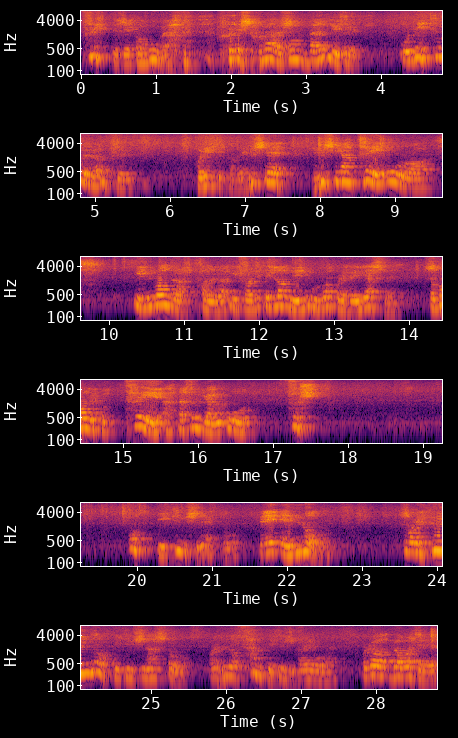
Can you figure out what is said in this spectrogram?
flytte seg fra bordet. For det skal være sånn veldig trygt. Og det tror jeg ble oppfylt på 90-tallet. Jeg jeg husker de tre åra innvandrertallet fra dette landet i nord var på det høyeste. Så var det på tre etterfølgende år først 80 000 ett år. Det er enormt. Så var det 180 000 neste år. Og det 150 000 tredje året. Og da, da var ikke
